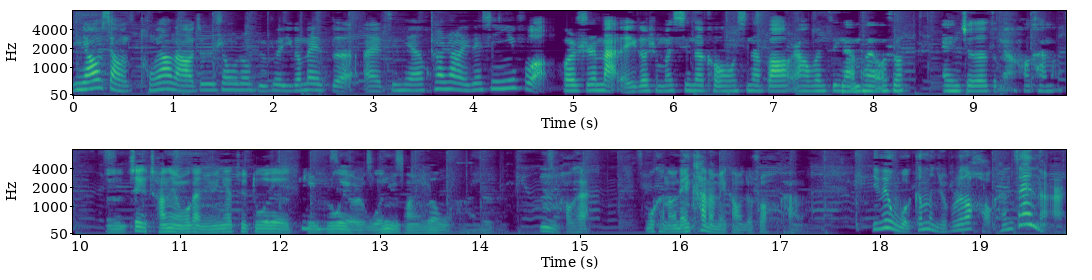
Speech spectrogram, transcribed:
你要想同样的啊，就是生活中，比如说一个妹子，哎，今天穿上了一件新衣服，或者是买了一个什么新的口红、新的包，然后问自己男朋友说，哎，你觉得怎么样？好看吗？嗯，这个场景我感觉应该最多的，就如果有我女朋友问我啊，就是嗯好看，我可能连看都没看我就说好看了，因为我根本就不知道好看在哪儿，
